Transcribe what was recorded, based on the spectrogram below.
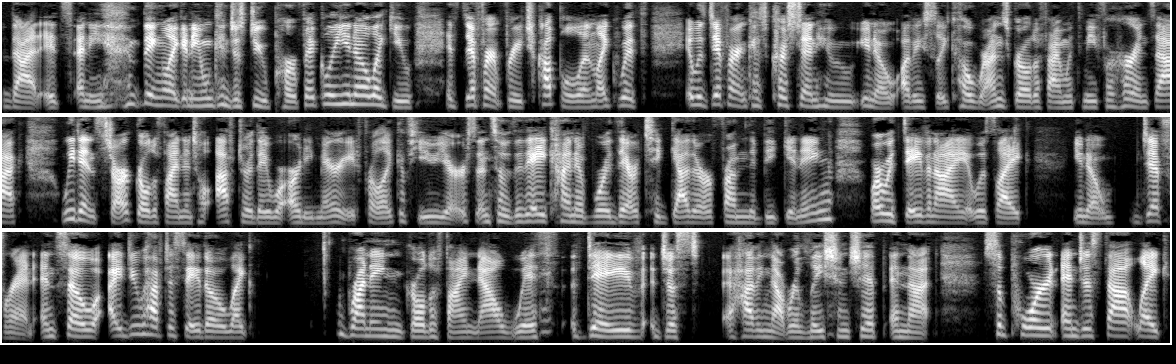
that it's anything like anyone can just do perfectly you know like you it's different for each couple and like with it was different because kristen who you know obviously co-runs girl define with me for her and zach we didn't start girl define until after they were already married for like a few years and so they kind of were there together from the beginning where with dav and i it was like you know different and so i do have to say though like running Girl Define now with Dav, just having that relationship and that support and just that like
